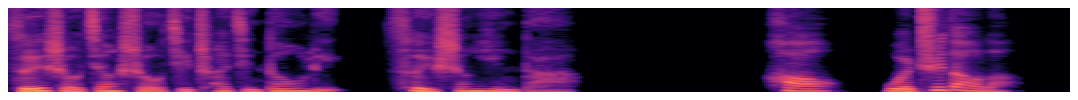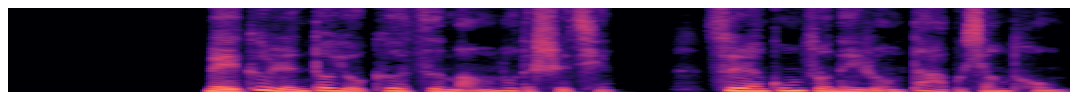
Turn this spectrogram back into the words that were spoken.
随手将手机揣进兜里，脆声应答：“好，我知道了。”每个人都有各自忙碌的事情，虽然工作内容大不相同，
